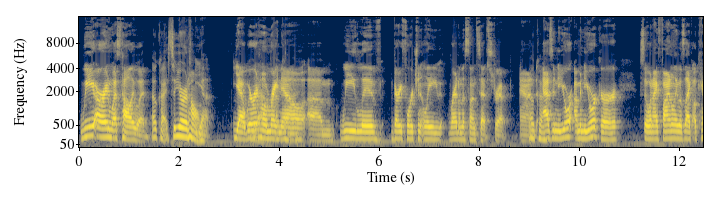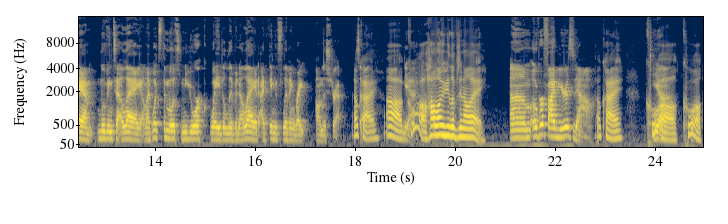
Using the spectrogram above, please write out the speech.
We are in West Hollywood. Okay, so you're at home. Yeah. Yeah, we're at home right okay. now. Um, we live very fortunately right on the Sunset Strip. And Okay. as a New York, I'm a New Yorker. So when I finally was like, okay, I'm moving to LA, I'm like, what's the most New York way to live in LA? And I think it's living right on the Strip. So, Okay. Oh, Yeah. cool. How long have you lived in LA? Um, over five years now. Okay. Cool. Yeah. Cool.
